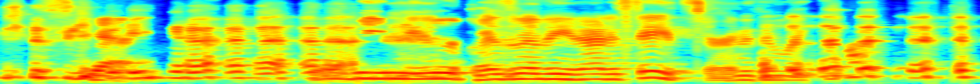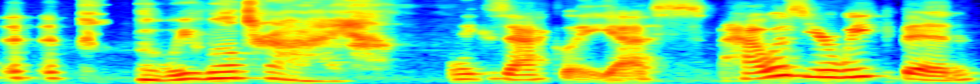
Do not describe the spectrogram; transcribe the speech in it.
Just Yeah. kidding. be the president of the United States or anything like that, but we will try. exactly. Yes. How has your week been?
